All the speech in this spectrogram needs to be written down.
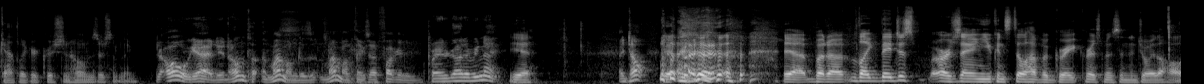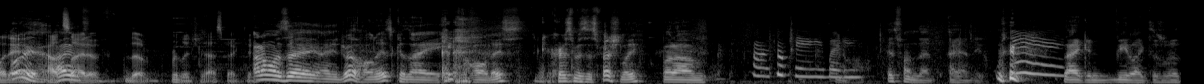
Catholic or Christian homes or something. Oh yeah, dude. I'm t- my mom doesn't. My mom thinks I fucking pray to God every night. Yeah, I don't. yeah. But uh, like they just are saying you can still have a great Christmas and enjoy the holiday Oh, yeah, outside I've- of the religious aspect. I don't want to say I enjoy the holidays because I hate the holidays, Christmas especially. But um, it's Okay, buddy. it's fun that I have you that I can be like this with.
